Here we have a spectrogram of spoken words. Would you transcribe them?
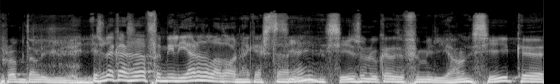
prop de l'església. És una casa familiar de la dona, aquesta, sí, eh? Sí, és una casa familiar, sí, que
